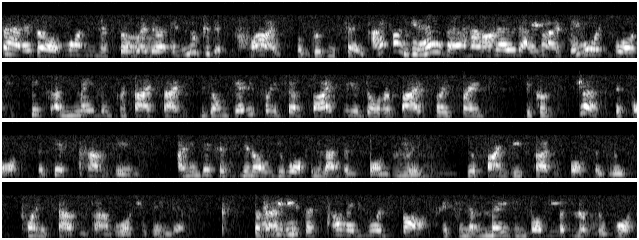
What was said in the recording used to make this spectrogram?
That is So- wonderful. So whether and look at the price for goodness sake. I can't get over how Uh, low that price is. quartz watch. It keeps amazing precise time. If you don't get it for yourself, buy it for your daughter, buy it for a friend, because just the box that this comes in. I mean, this is you know, you walk in London Bond Street, Mm. you'll find these type of boxes with twenty thousand pound watches in them. So And it is a solid wood box. It's an amazing box, but look, the watch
